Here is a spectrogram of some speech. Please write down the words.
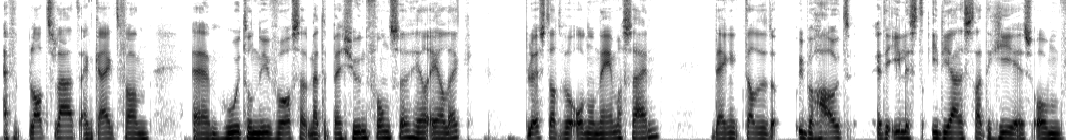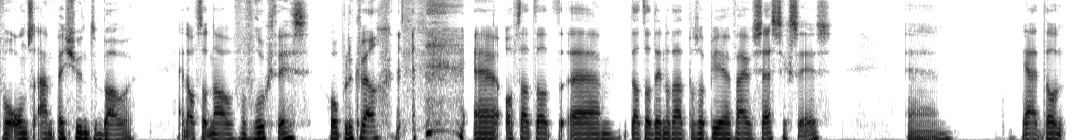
even plat slaat en kijkt van ehm, hoe het er nu voor staat met de pensioenfondsen, heel eerlijk. Plus dat we ondernemers zijn, denk ik dat het überhaupt de ide- ideale strategie is om voor ons aan pensioen te bouwen. En of dat nou vervroegd is, hopelijk wel. Eh, of dat dat, ehm, dat dat inderdaad pas op je 65ste is. Ja, dan,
